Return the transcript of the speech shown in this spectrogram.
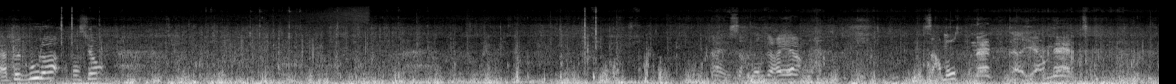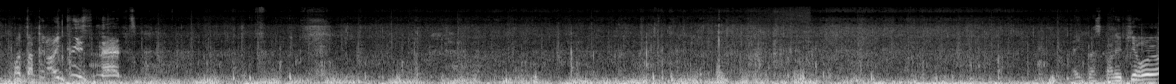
Un peu de boue là, attention. Ça remonte derrière. Ça remonte net derrière, net. On va taper dans les cuisses, net. il passe par les pierreux.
